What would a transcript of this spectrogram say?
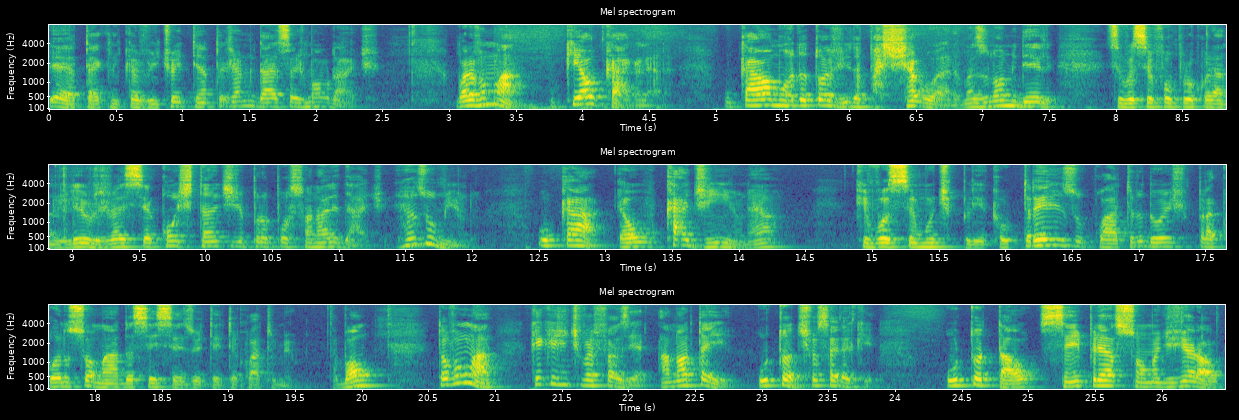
E aí a técnica 2080 já me dá essas maldades. Agora vamos lá. O que é o K, galera? O K é o amor da tua vida a partir de agora. Mas o nome dele se você for procurar nos livros, vai ser constante de proporcionalidade. Resumindo, o K é o cadinho, né? Que você multiplica o 3, o 4 e o 2 para quando somado a 684 mil, tá bom? Então vamos lá. O que, que a gente vai fazer? Anota aí. O total, deixa eu sair daqui. O total sempre é a soma de geral.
